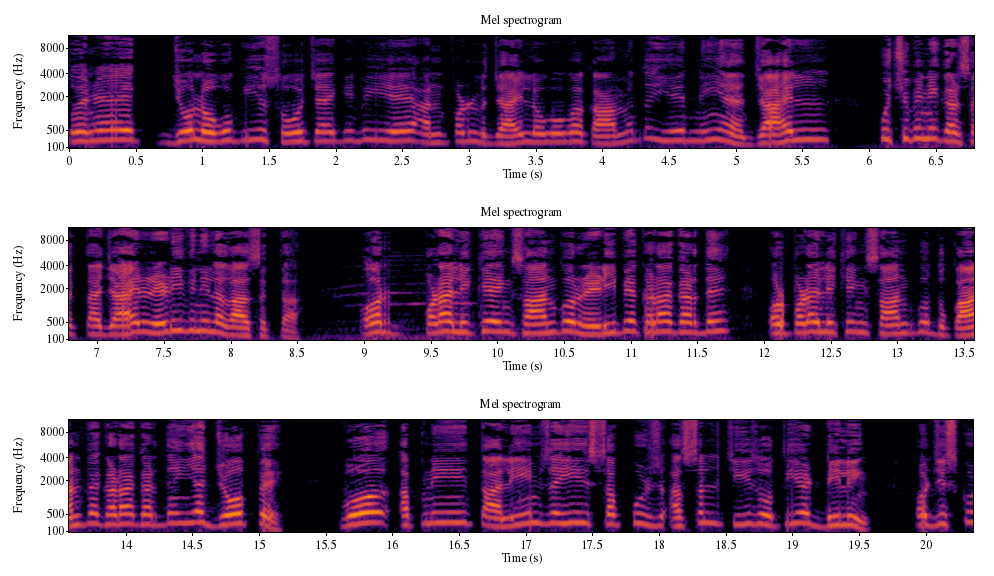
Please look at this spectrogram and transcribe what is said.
तो इन्हें जो लोगों की ये सोच है कि भाई ये अनपढ़, जाहिल लोगों का काम है तो ये नहीं है। जाहिल कुछ भी नहीं कर सकता, जाहिल रेडी भी नहीं लगा सकता। और पढ़ा लिखे इंसान को रेडी पे खड़ा कर दें और पढ़े लिखे इंसान को दुकान पे खड़ा कर दें या जॉब पे। वो अपनी तालीम से ही सब कुछ असल चीज़ होती है डीलिंग। और जिसको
